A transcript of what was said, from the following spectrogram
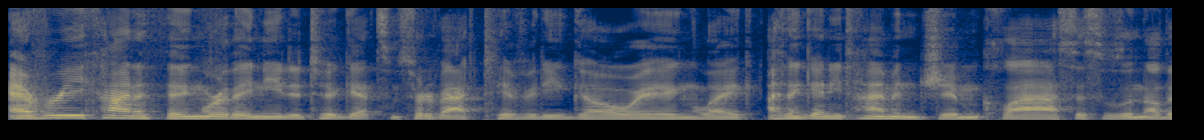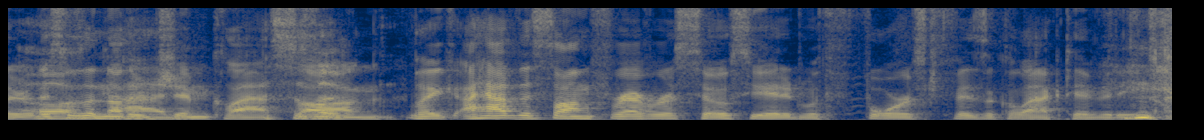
Every kind of thing where they needed to get some sort of activity going. Like I think anytime in gym class, this was another. This Oh, was another God. gym class This is a- song. Like I have this song forever associated with forced physical activity.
